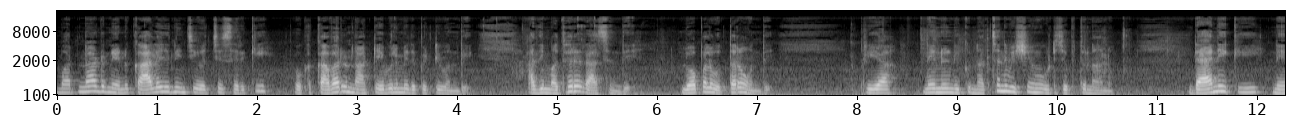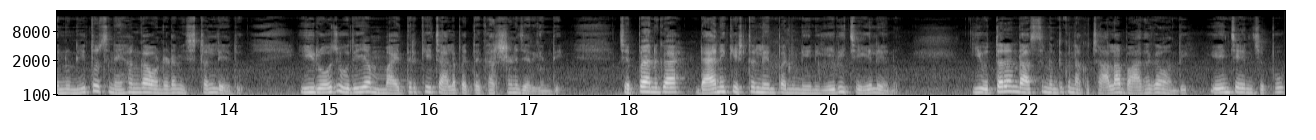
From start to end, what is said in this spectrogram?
మర్నాడు నేను కాలేజీ నుంచి వచ్చేసరికి ఒక కవరు నా టేబుల్ మీద పెట్టి ఉంది. అది మధుర రాసింది. లోపల ఉత్తరం ఉంది. ప్రియా నేను నీకు నచ్చని విషయం ఒకటి చెప్తున్నాను. డానీకి నేను నీతో స్నేహంగా ఉండడం ఇష్టం లేదు. ఈరోజు ఉదయం మా ఇద్దరికీ చాలా పెద్ద ఘర్షణ జరిగింది. చెప్పానుగా డానీకి ఇష్టం లేని పని నేను ఏదీ చేయలేను. ఈ ఉత్తరం రాస్తున్నందుకు నాకు చాలా బాధగా ఉంది. ఏం చేయను చెప్పు.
